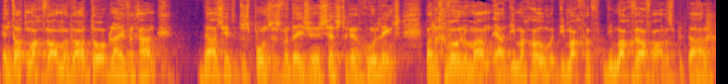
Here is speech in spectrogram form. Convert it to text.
En dat mag we allemaal wel door blijven gaan. Daar zitten de sponsors van D66 en GroenLinks. Maar de gewone man, ja, die, mag, die, mag, die mag wel voor alles betalen.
